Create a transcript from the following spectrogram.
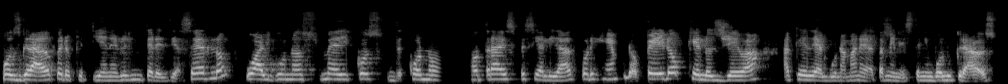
posgrado, pero que tienen el interés de hacerlo, o algunos médicos con otra especialidad, por ejemplo, pero que los lleva a que de alguna manera también estén involucrados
